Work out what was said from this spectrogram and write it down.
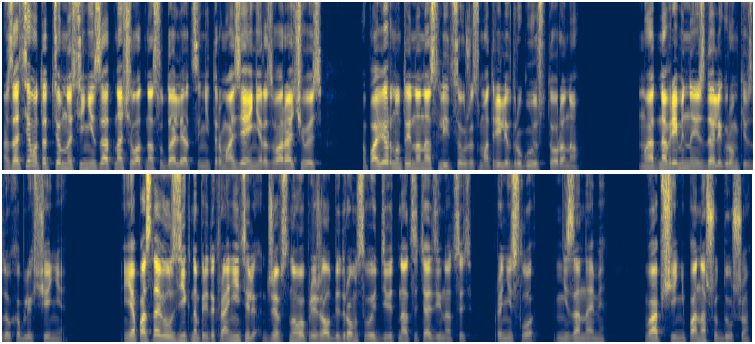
А затем этот темно-синий зад начал от нас удаляться, не тормозя и не разворачиваясь, а повернутые на нас лица уже смотрели в другую сторону. Мы одновременно издали громкий вздох облегчения. Я поставил зик на предохранитель, Джефф снова прижал бедром свой 1911. Пронесло. Не за нами. Вообще не по нашу душу.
